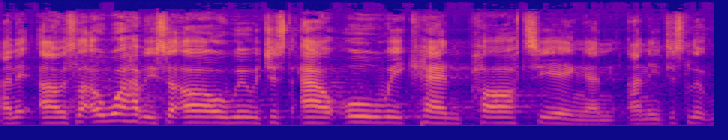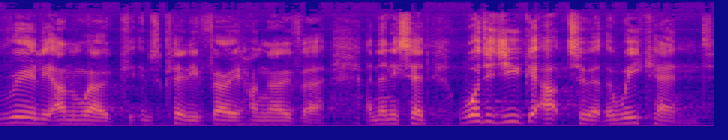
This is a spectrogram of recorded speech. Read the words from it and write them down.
And it, I was like, oh, what happened? He said, oh, we were just out all weekend partying. And, and he just looked really unwell. He was clearly very hungover. And then he said, what did you get up to at the weekend?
